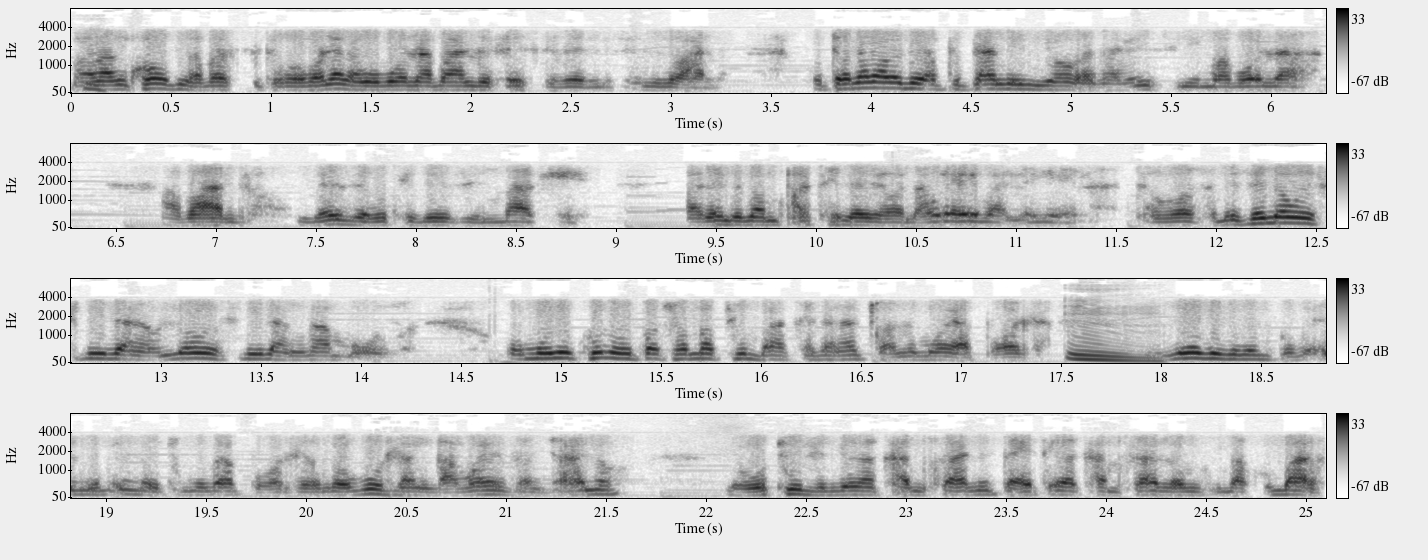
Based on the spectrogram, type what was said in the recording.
mara ngikhozi ngabasicitho ngoba nangabe ubona abantu efestivali silwane kodwa nangabe beyabhutana iy'nyoka zalezimo abona abantu benze ukuthi bezimo bakhe balento bamphathele yona uyayibalekela. Thokoza bese lo wesibili lo wesibili anginamuzwa omunye ukhulume uphathwa amathumba akhe nakagcwala umoya bhodla mm. Zineke izinto ezingathi umuntu abhodle nokudla ngingakwenza njalo nokuthi udle into engakhambisani idayet engakhambisani nomzimba wakho mara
